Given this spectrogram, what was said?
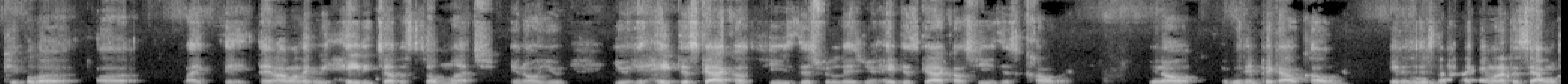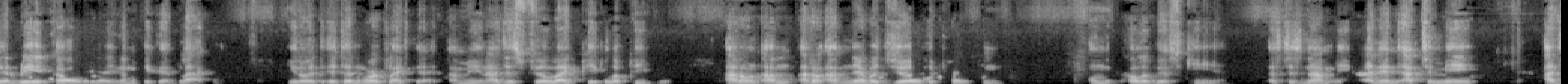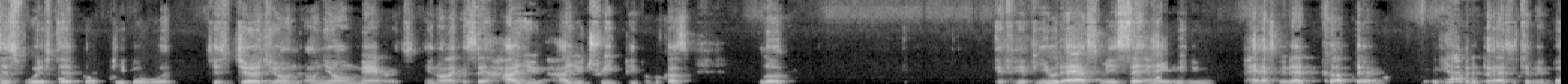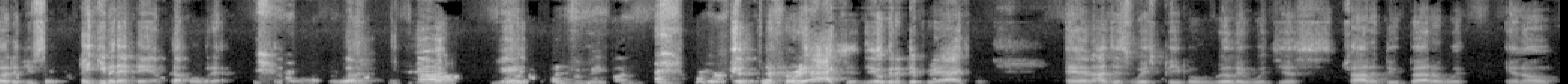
people are, are like they, I don't think we hate each other so much. You know, you you, hate this guy because he's this religion. You hate this guy because he's this color. You know, we didn't pick our color. It is, it's not like I want to say I want that red color today, and I'm gonna pick that black one. You know, it, it doesn't work like that. I mean, I just feel like people are people. I don't, I'm, I don't, I've never judged a person on the color of their skin. That's just not me. And then uh, to me, I just wish that, that people would just judge you on, on your own merits. You know, like I said, how you how you treat people. Because look, if if you would ask me, say, hey, will you pass me that cup there? You'd be happy to pass it to me. But if you say, hey, give me that damn cup over there, what? Oh, you one for me, buddy. different reaction. You'll get a different reaction. And I just wish people really would just try to do better with, you know,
